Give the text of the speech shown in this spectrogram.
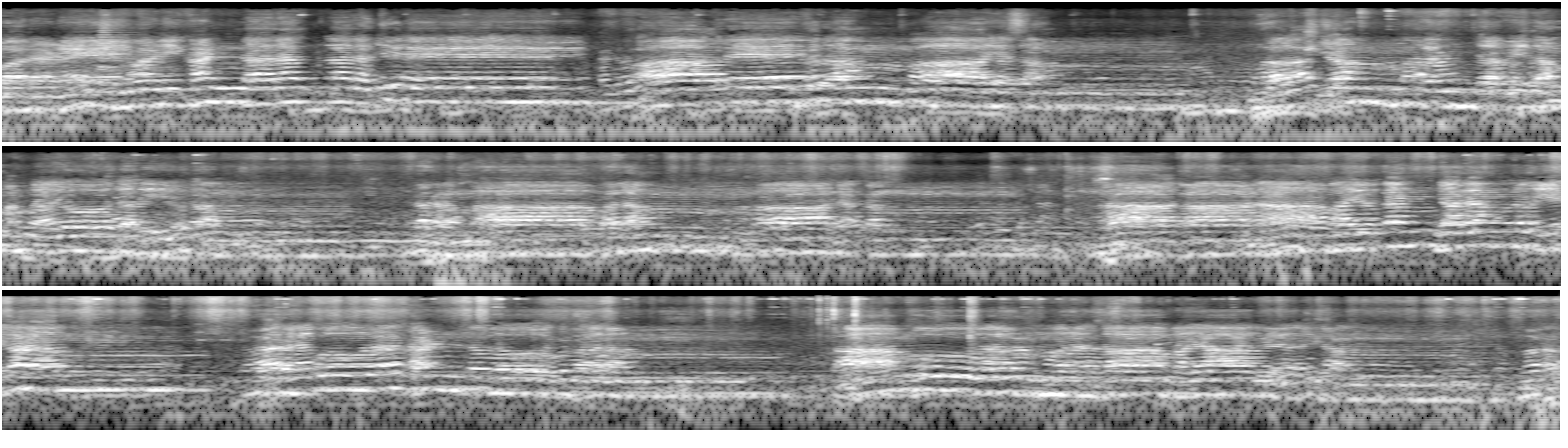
सौवर्णे मणिखण्डरत्नरचिते पात्रे घृतं पायसम्। भक्ष्यं पञ्चविधं वयोदधियुतम् ब्रह्माफलं पानकम् शाकानामयुतं जलं रुचिकरम्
